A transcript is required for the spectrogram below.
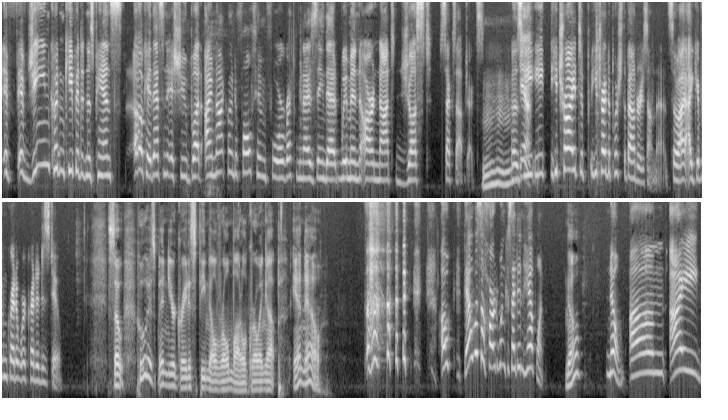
if if Gene couldn't keep it in his pants, okay, that's an issue. But I'm not going to fault him for recognizing that women are not just sex objects because mm-hmm. yeah. he, he he tried to he tried to push the boundaries on that. So I, I give him credit where credit is due. So, who has been your greatest female role model growing up and now? oh, that was a hard one because I didn't have one. No. No. Um, I.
